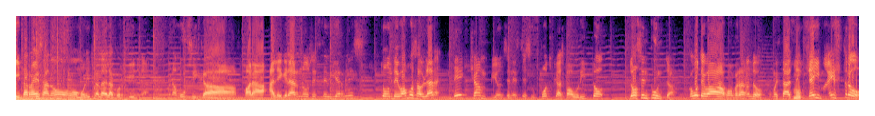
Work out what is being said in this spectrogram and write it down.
guitarra esa, ¿no? Bonita la de la cortina. Buena música para alegrarnos este viernes, donde vamos a hablar de Champions en este su podcast favorito, Dos en Punta. ¿Cómo te va, Juan Fernando? ¿Cómo estás? ¡Hey, maestro!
